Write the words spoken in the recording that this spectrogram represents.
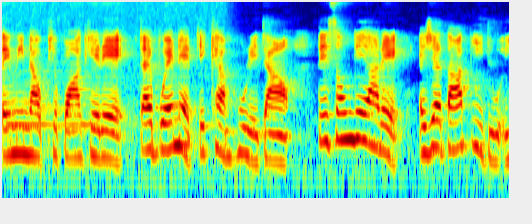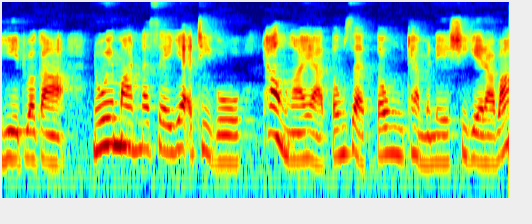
သိမ်းပြီးနောက်ဖြစ်ပွားခဲ့တဲ့တိုက်ပွဲနယ်ပစ်ခတ်မှုတွေကြောင့်တည်ဆုံးခဲ့ရတဲ့အရက်သားပြည်သူအရေးအတွက်ကနိုဝင်ဘာ20ရက်အထိကို1533ဦးထပ်မံရှိခဲ့တာပါ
